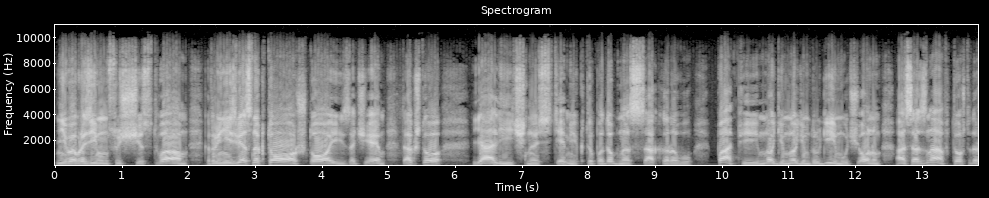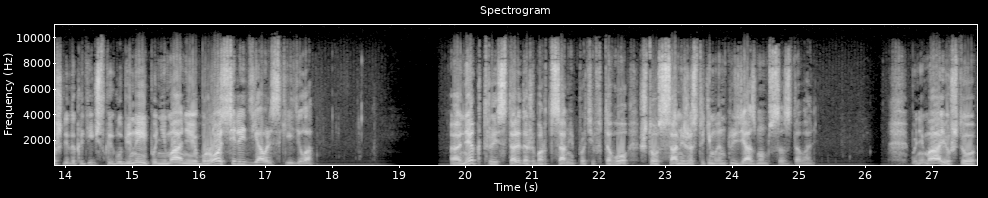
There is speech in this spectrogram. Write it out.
невообразимым существам, которые неизвестно кто, что и зачем. Так что я лично с теми, кто, подобно Сахарову, папе и многим-многим другим ученым, осознав то, что дошли до критической глубины понимания, бросили дьявольские дела а некоторые стали даже борцами против того, что сами же с таким энтузиазмом создавали. Понимаю, что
